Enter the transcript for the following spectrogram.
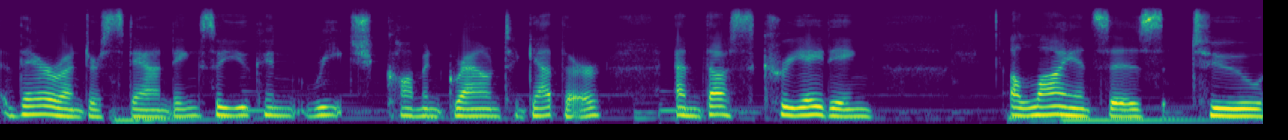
their understanding so you can reach common ground together and thus creating alliances to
